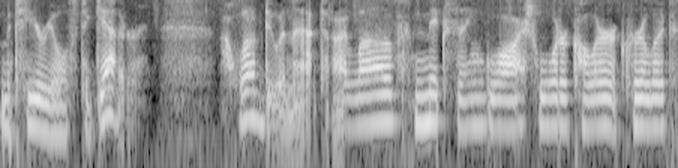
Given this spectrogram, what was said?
materials together. I love doing that. I love mixing gouache, watercolor, acrylic,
